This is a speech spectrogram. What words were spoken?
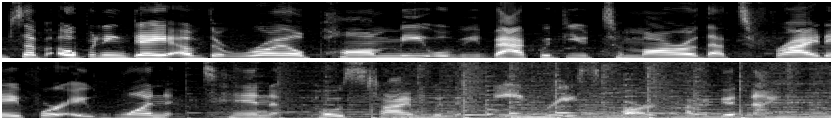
Wraps up opening day of the Royal Palm Meet. We'll be back with you tomorrow. That's Friday for a 110 post time with an eight race card. Have a good night.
